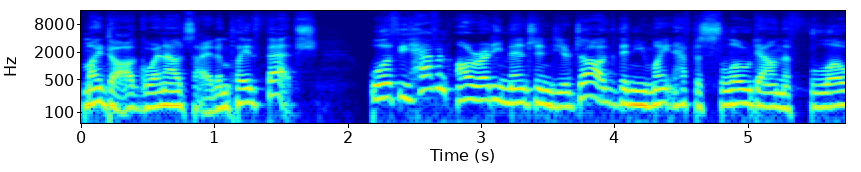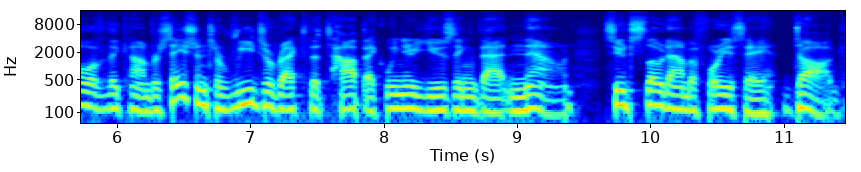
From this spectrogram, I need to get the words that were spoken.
My dog went outside and played fetch. Well, if you haven't already mentioned your dog, then you might have to slow down the flow of the conversation to redirect the topic when you're using that noun. So you'd slow down before you say dog.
